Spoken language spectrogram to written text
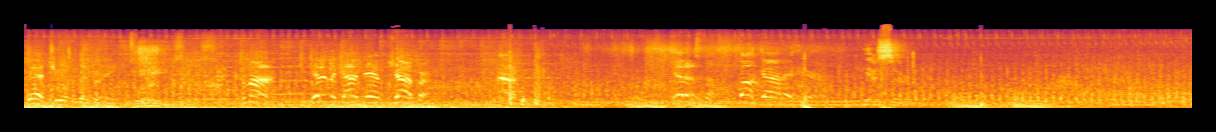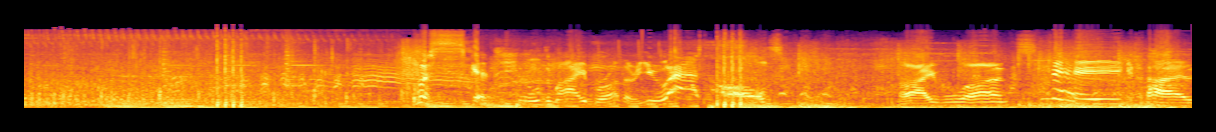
Statue of Liberty. Jesus. Come on, get in the goddamn chopper. Get us the fuck out of here. Yes, sir. Brisket killed my brother, you assholes! I want Snake! I'll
